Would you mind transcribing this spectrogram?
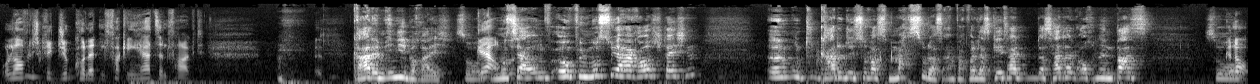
und hoffentlich kriegt Jim Cornette einen fucking Herzinfarkt. Gerade im Indie-Bereich. So, Ja, du musst ja irgendwie musst du ja herausstechen. Ähm, und gerade durch sowas machst du das einfach, weil das geht halt, das hat halt auch einen Buzz. So, Genau,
